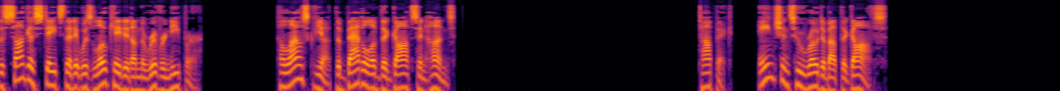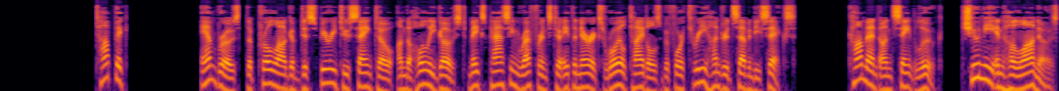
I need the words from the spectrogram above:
The saga states that it was located on the river Dnieper. Halauskvia the Battle of the Goths and Huns Topic. Ancients who wrote about the Goths Topic. Ambrose, the prologue of De Spiritu Sancto on the Holy Ghost makes passing reference to Athanaric's royal titles before 376. Comment on St. Luke. Chuni in Halanos,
